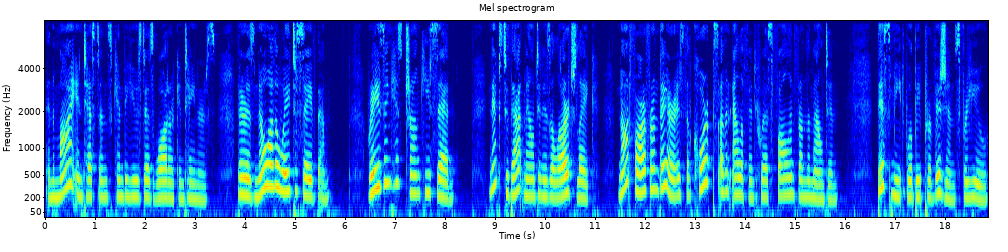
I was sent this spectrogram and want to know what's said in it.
and my intestines can be used as water containers. There is no other way to save them. Raising his trunk, he said, Next to that mountain is a large lake. Not far from there is the corpse of an elephant who has fallen from the mountain. This meat will be provisions for you,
